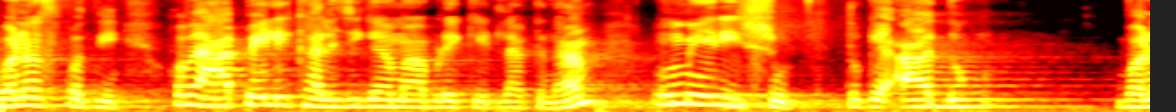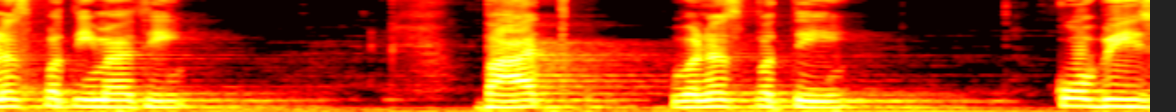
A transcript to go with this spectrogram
વનસ્પતિ. હવે આપેલી ખાલી જગ્યામાં આપણે કેટલાક નામ ઉમેરીશું. તો કે આદુ વનસ્પતિમાંથી, ભાત વનસ્પતિ, કોબીજ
